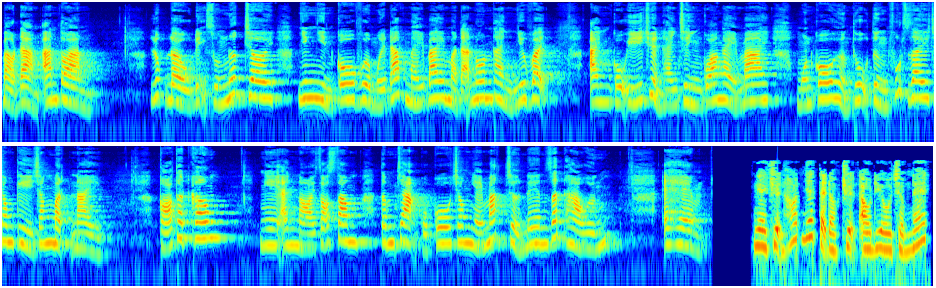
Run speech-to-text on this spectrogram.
bảo đảm an toàn. Lúc đầu định xuống nước chơi, nhưng nhìn cô vừa mới đáp máy bay mà đã nôn thành như vậy. Anh cố ý chuyển hành trình qua ngày mai, muốn cô hưởng thụ từng phút giây trong kỳ trăng mật này. Có thật không? Nghe anh nói rõ xong, tâm trạng của cô trong nháy mắt trở nên rất hào hứng. Ehem, Nghe chuyện hot nhất tại đọc truyện audio.net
